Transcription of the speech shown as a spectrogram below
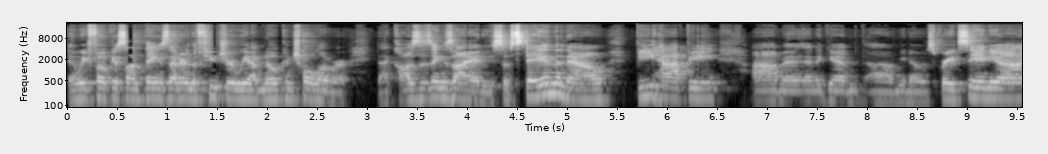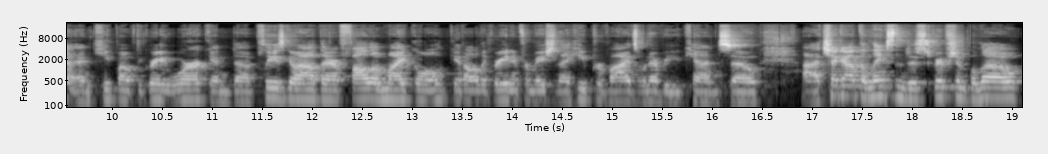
Then we focus on things that are in the future we have no control over. That causes anxiety. So stay in the now, be happy. Um, and, and, again, um, you know, it's great seeing you and keep up the great work. And uh, please go out there, follow Michael, get all the great information that he provides whenever you can. So uh, check out the links in the description below.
